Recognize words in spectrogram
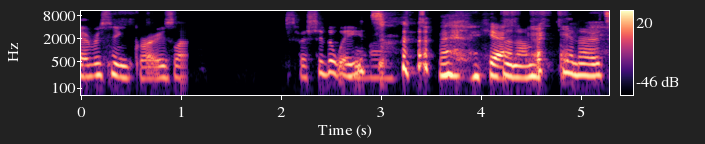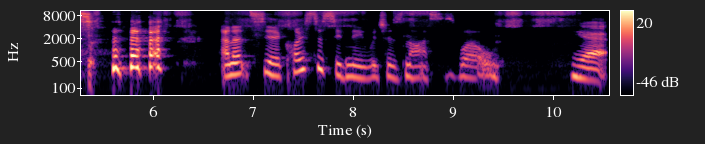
everything grows like especially the oh, weeds. wow. yeah. and um, you know, it's and it's yeah, close to Sydney, which is nice as well. Yeah.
